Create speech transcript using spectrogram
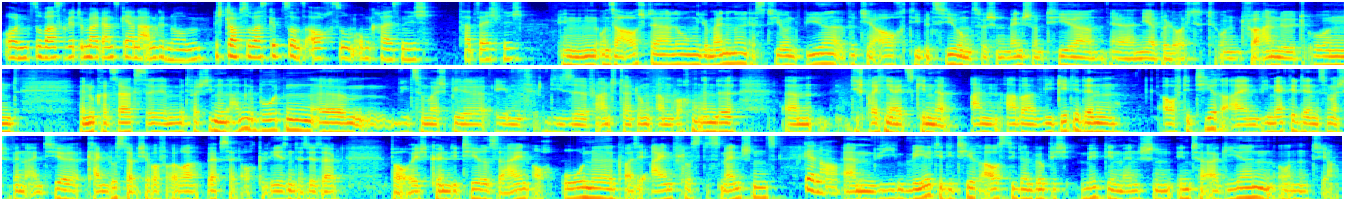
Und sowas wird immer ganz gerne angenommen. Ich glaube, sowas gibt es sonst auch so im Umkreis nicht, tatsächlich. In unserer Ausstellung Humanimal, das Tier und Wir, wird ja auch die Beziehung zwischen Mensch und Tier äh, näher beleuchtet und verhandelt. Und wenn du gerade sagst, äh, mit verschiedenen Angeboten, ähm, wie zum Beispiel eben diese Veranstaltung am Wochenende, ähm, die sprechen ja jetzt Kinder an. Aber wie geht ihr denn auf die Tiere ein? Wie merkt ihr denn zum Beispiel, wenn ein Tier keine Lust hat? Ich habe auf eurer Website auch gelesen, dass ihr sagt, bei euch können die Tiere sein, auch ohne quasi Einfluss des Menschen. Genau. Ähm, wie wählt ihr die Tiere aus, die dann wirklich mit den Menschen interagieren und ja?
